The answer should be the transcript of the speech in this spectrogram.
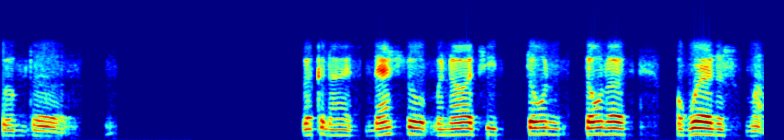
from the recognized National Minority Don- Donor Awareness Month.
